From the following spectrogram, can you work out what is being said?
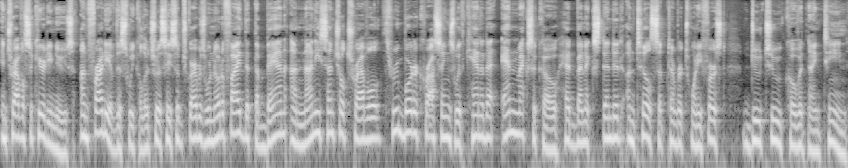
In travel security news, on Friday of this week, Alert USA subscribers were notified that the ban on non essential travel through border crossings with Canada and Mexico had been extended until September 21st due to COVID 19.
